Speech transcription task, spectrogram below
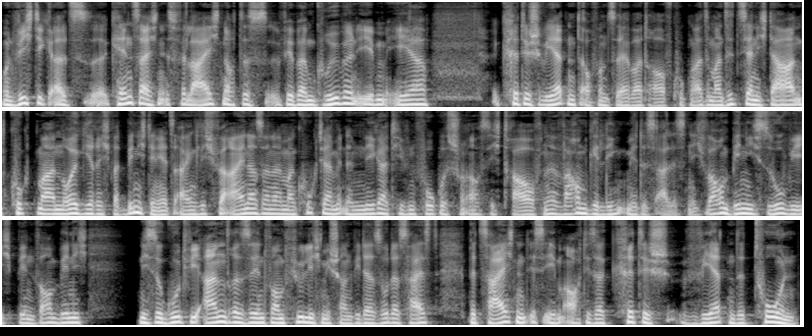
Und wichtig als äh, Kennzeichen ist vielleicht noch, dass wir beim Grübeln eben eher kritisch wertend auf uns selber drauf gucken. Also man sitzt ja nicht da und guckt mal neugierig, was bin ich denn jetzt eigentlich für einer, sondern man guckt ja mit einem negativen Fokus schon auf sich drauf. Ne? Warum gelingt mir das alles nicht? Warum bin ich so, wie ich bin? Warum bin ich nicht so gut wie andere sind, warum fühle ich mich schon wieder so? Das heißt, bezeichnend ist eben auch dieser kritisch wertende Ton,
